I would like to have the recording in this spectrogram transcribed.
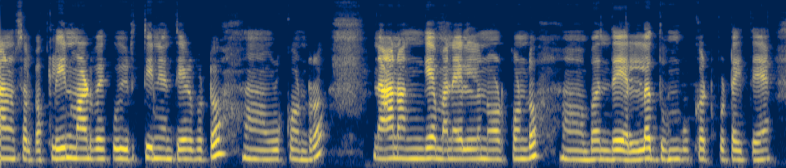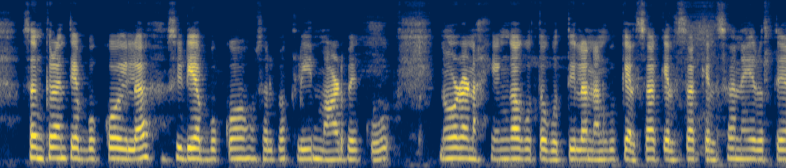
ನಾನು ಸ್ವಲ್ಪ ಕ್ಲೀನ್ ಮಾಡಬೇಕು, ಇರ್ತೀನಿ ಅಂತ ಹೇಳ್ಬಿಟ್ಟು ಉಳ್ಕೊಂಡ್ರು. ನಾನು ಹಂಗೆ ಮನೆಯೆಲ್ಲ ನೋಡಿಕೊಂಡು ಬಂದೆ. ಎಲ್ಲ ದುಂಬು ಕಟ್ಬಿಟ್ಟೈತೆ. ಸಂಕ್ರಾಂತಿ ಹಬ್ಬಕ್ಕೋ ಇಲ್ಲ ಸಿಡಿ ಹಬ್ಬಕ್ಕೋ ಸ್ವಲ್ಪ ಕ್ಲೀನ್ ಮಾಡಬೇಕು. ನೋಡೋಣ ಹೆಂಗಾಗುತ್ತೋ ಗೊತ್ತಿಲ್ಲ. ನನಗೂ ಕೆಲಸ ಕೆಲಸ, ಕೆಲಸನೇ ಇರುತ್ತೆ.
